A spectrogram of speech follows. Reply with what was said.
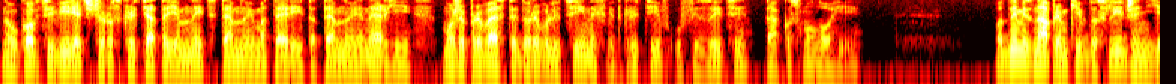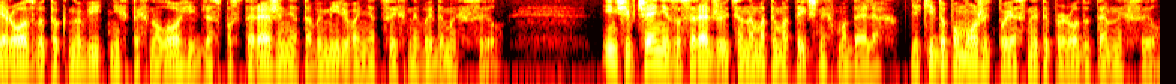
Науковці вірять, що розкриття таємниць темної матерії та темної енергії може привести до революційних відкриттів у фізиці та космології. Одним із напрямків досліджень є розвиток новітніх технологій для спостереження та вимірювання цих невидимих сил. Інші вчені зосереджуються на математичних моделях, які допоможуть пояснити природу темних сил.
